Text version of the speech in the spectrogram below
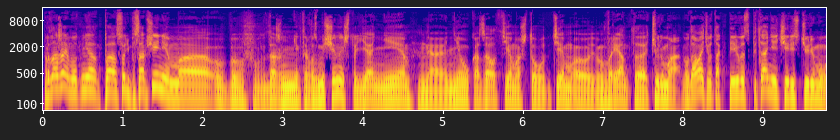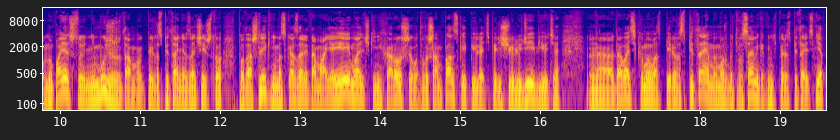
Продолжаем. Вот меня, по, судя по сообщениям, а, даже некоторые возмущены, что я не, а, не указал тему, что тем э, варианта тюрьма. Ну, давайте вот так, перевоспитание через тюрьму. Ну, понятно, что не будешь же там перевоспитание означать, что подошли к ним и сказали там, ай-яй-яй, мальчики нехорошие, вот вы шампанское пили, а теперь еще и людей бьете. А, давайте-ка мы вас перевоспитаем, и, может быть, вы сами как-нибудь перевоспитаетесь. Нет,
